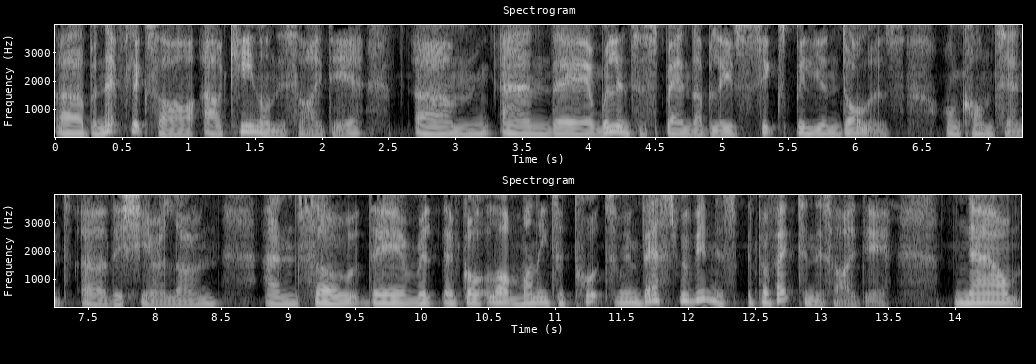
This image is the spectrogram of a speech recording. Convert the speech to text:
Uh, but Netflix are, are keen on this idea. Um, and they're willing to spend, I believe, six billion dollars on content uh, this year alone, and so they they've got a lot of money to put to invest within this, perfecting this idea. Now,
